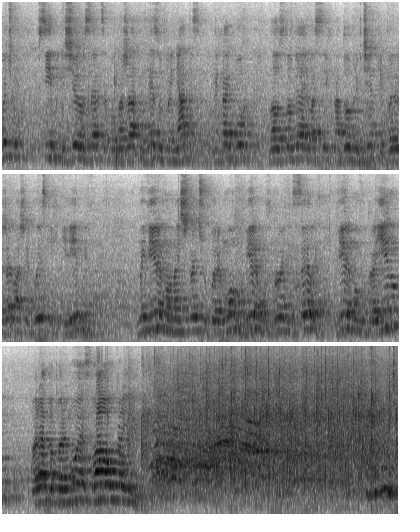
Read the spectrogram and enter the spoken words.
хочу всім від щирого серця побажати не зупинятися. Нехай Бог благословляє вас всіх на добрі вчинки, береже ваших близьких і рідних. Ми віримо в найшвидшу перемогу, віримо в Збройні Сили, віримо в Україну. Вперед до перемоги! Слава Україні! Секундочку,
